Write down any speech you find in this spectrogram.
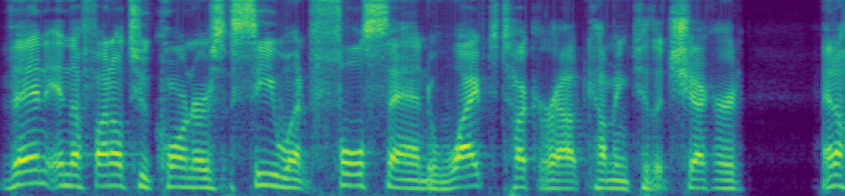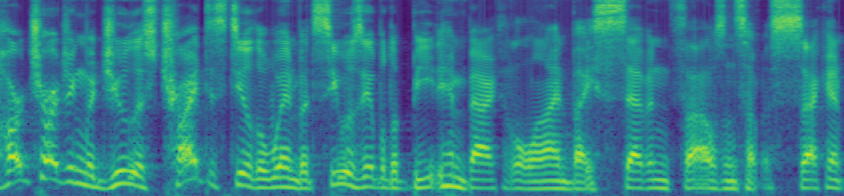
Then in the final two corners, C went full send, wiped Tucker out, coming to the checkered. And a hard charging Matjoulis tried to steal the win, but C was able to beat him back to the line by seven thousandths of a second.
